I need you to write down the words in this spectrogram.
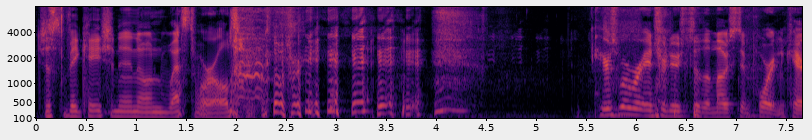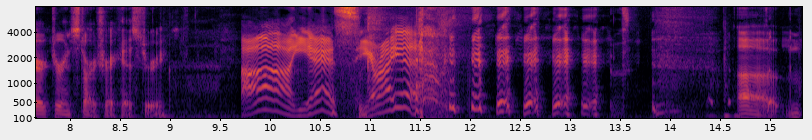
just vacationing on Westworld. Here's where we're introduced to the most important character in Star Trek history. Ah, yes, here I am.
